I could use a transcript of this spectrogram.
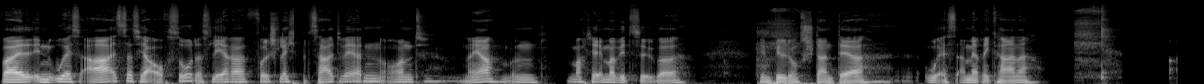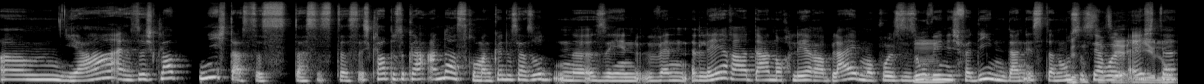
Weil in den USA ist das ja auch so, dass Lehrer voll schlecht bezahlt werden und naja, man macht ja immer Witze über den Bildungsstand der US-Amerikaner. Ähm, ja, also ich glaube nicht, dass es, dass es das. Ich glaube sogar andersrum. Man könnte es ja so ne, sehen, wenn Lehrer da noch Lehrer bleiben, obwohl sie so hm. wenig verdienen, dann ist, dann muss müssen es ja wohl echte.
